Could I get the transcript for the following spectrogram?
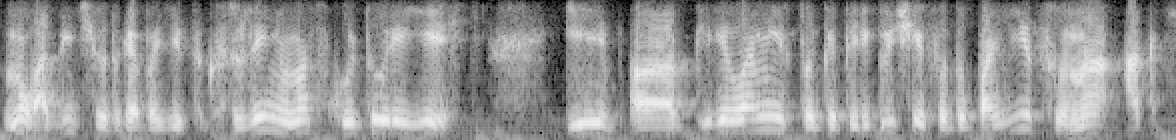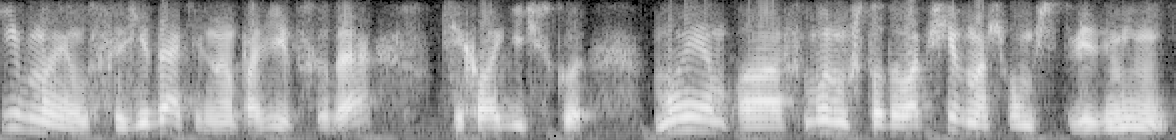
ну, обидчивая такая позиция, к сожалению, у нас в культуре есть. И э, переломив, только переключив эту позицию на активную, созидательную позицию, да, психологическую, мы э, сможем что-то вообще в нашем обществе изменить.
